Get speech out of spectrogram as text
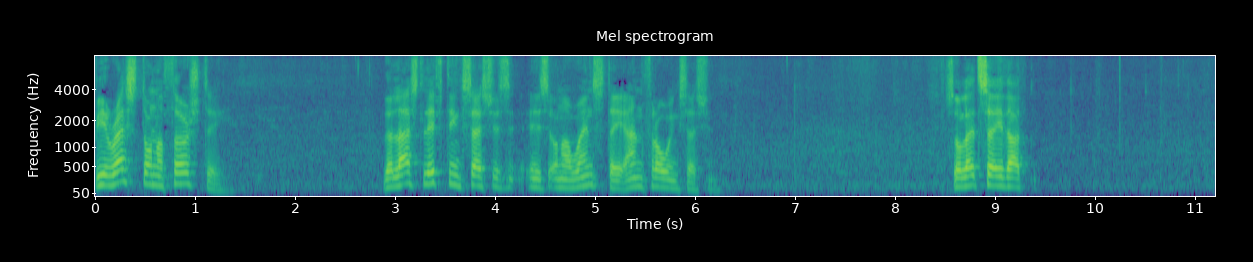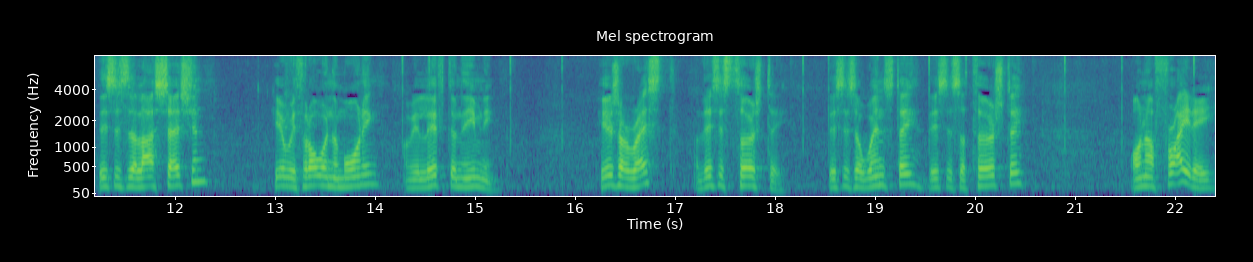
We rest on a Thursday. The last lifting session is- on a Wednesday and throwing session. So let's say that this is the last session. Here we throw in the morning and we lift in the evening. Here's our rest, this is Thursday. This is a Wednesday, this is a Thursday. On a Friday,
